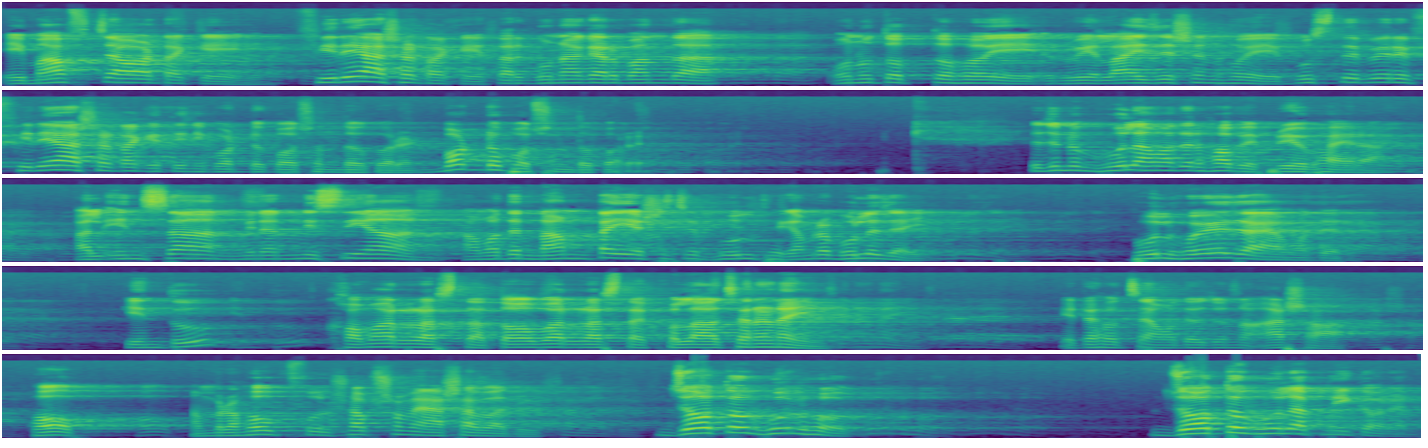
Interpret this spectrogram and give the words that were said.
এই মাফ চাওয়াটাকে, ফিরে আসাটাকে তার গুনাগার বান্দা অনুতপ্ত হয়ে রিয়েলাইজেশন হয়ে, বুঝতে পেরে ফিরে আসাটাকে তিনি বড্ড পছন্দ করেন, বড্ড পছন্দ করেন। এজন্য ভুল আমাদের হবে, প্রিয় ভাইরা। আল ইনসান মিনান নিসিয়ান, আমাদের নামটাই এসেছে ভুল থেকে, আমরা ভুলে যাই। ভুল হয়ে যায় আমাদের। কিন্তু ক্ষমার রাস্তা তবার রাস্তা খোলা আছে না নাই? এটা হচ্ছে আমাদের জন্য আশা। হোপ আমরা হোপফুল সবসময় আশাবাদী। যত ভুল হোক যত ভুল আপনি করেন,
